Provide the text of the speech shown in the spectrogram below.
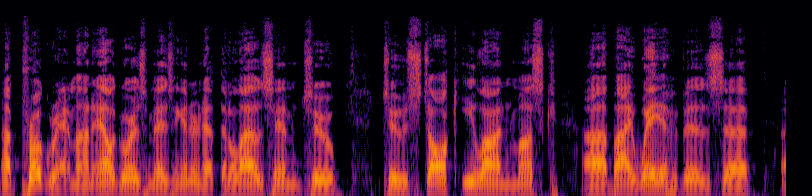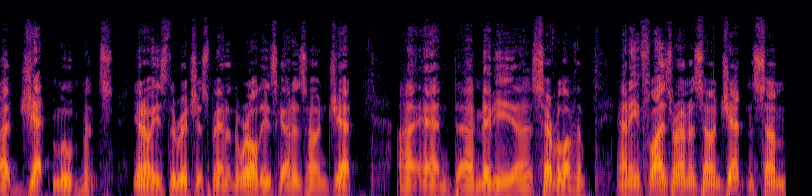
a program on Al Gore's Amazing Internet that allows him to, to stalk Elon Musk uh, by way of his jet movements. You know, he's the richest man in the world, he's got his own jet. Uh, and uh, maybe uh, several of them. And he flies around his own jet, and some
